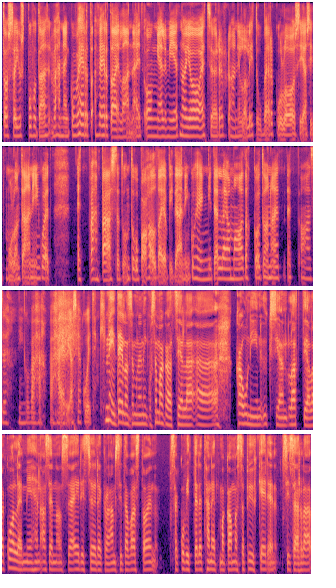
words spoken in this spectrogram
tuossa just puhutaan vähän näin kuin verta, vertaillaan näitä ongelmia, että no joo, että Södergranilla oli tuberkuloosi ja sitten mulla on tämä niin kuin, että että vähän päässä tuntuu pahalta ja pitää niin kuin hengitellä ja maata kotona, että et onhan se niin kuin vähän, vähän eri asia kuitenkin. Niin, teillä on semmoinen, niin kuin sä makaat siellä äh, kauniin yksiön lattialla kuolleen miehen asennossa ja Edith Södergran sitä vastoin sä kuvittelet hänet makaamassa pyyhkeiden sisällä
